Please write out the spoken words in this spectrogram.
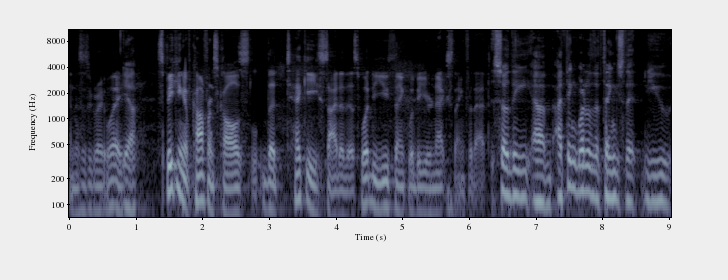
and this is a great way. Yeah. Speaking of conference calls, the techie side of this, what do you think would be your next thing for that? So the um, I think one of the things that you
